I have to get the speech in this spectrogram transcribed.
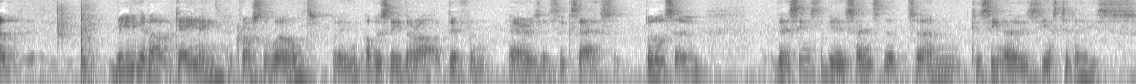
Um, reading about gaming across the world, I mean, obviously there are different areas of success, but also there seems to be a sense that um, casinos yesterday's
